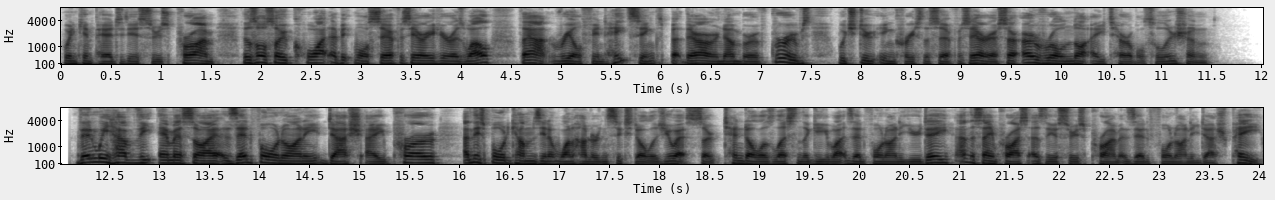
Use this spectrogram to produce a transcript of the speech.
when compared to the Asus Prime. There's also quite a bit more surface area here as well. They aren't real finned heat sinks, but there are a number of grooves which do increase the surface area, so overall not a terrible solution. Then we have the MSI Z490-A Pro, and this board comes in at $160 US, so $10 less than the Gigabyte Z490 UD, and the same price as the Asus Prime Z490-P.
